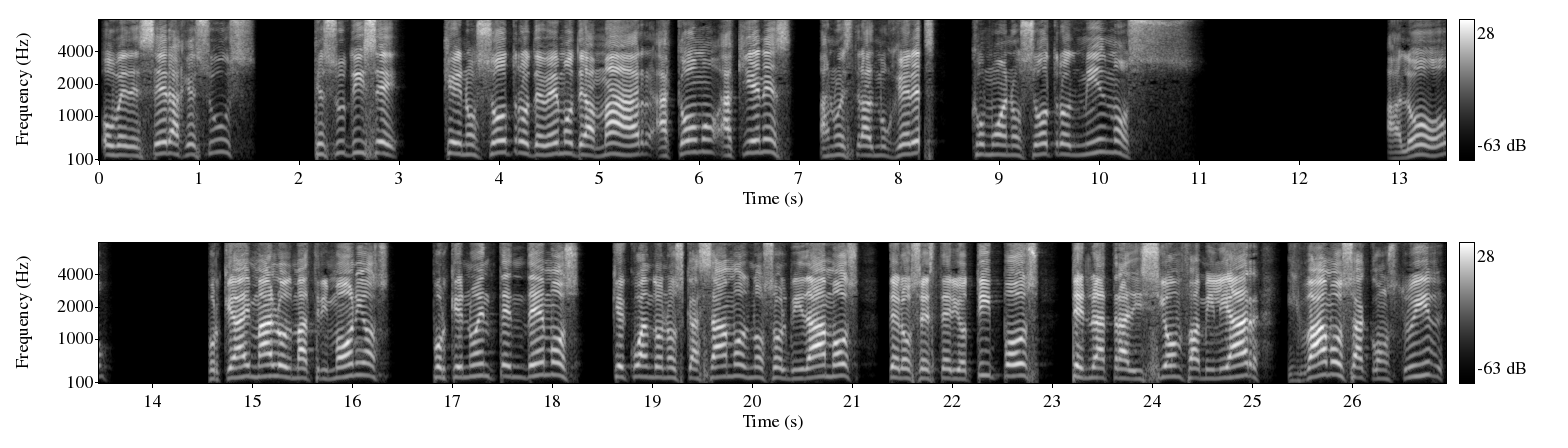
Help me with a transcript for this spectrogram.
obedecer a Jesús. Jesús dice que nosotros debemos de amar a cómo, a quienes, a nuestras mujeres como a nosotros mismos. Aló, porque hay malos matrimonios, porque no entendemos que cuando nos casamos nos olvidamos de los estereotipos, de la tradición familiar y vamos a construir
